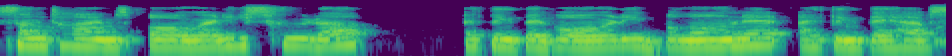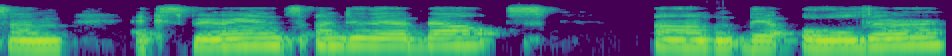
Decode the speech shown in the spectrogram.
sometimes already screwed up I think they've already blown it. I think they have some experience under their belts. Um, they're older.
